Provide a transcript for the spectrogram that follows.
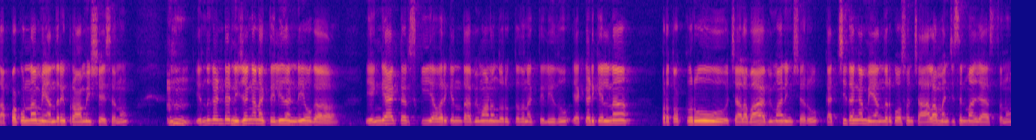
తప్పకుండా మీ అందరికి ప్రామిస్ చేశాను. ఎందుకంటే నిజంగా నాకు తెలియదండి ఒక యంగ్ యాక్టర్స్కి ఎవరికి ఎంత అభిమానం దొరుకుతుందో నాకు తెలియదు ఎక్కడికి వెళ్ళినా ప్రతి ఒక్కరూ చాలా బాగా అభిమానించారు. ఖచ్చితంగా మీ అందరి కోసం చాలా మంచి సినిమాలు చేస్తాను.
